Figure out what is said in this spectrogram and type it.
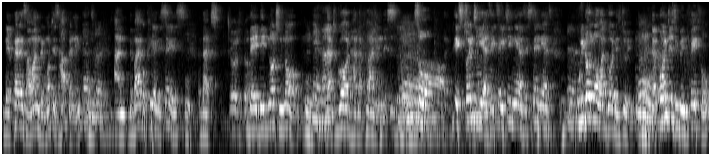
The parents are wondering what is happening, That's right. and the Bible clearly says that Choose God. They did not know Yeah. that God had a plan in this. So it's 20 years, it's 18 years, it's 10 years. We don't know what God is doing. The point is you've been faithful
